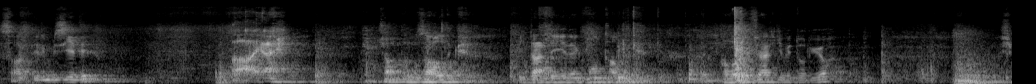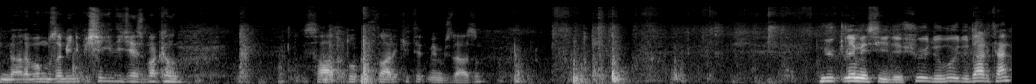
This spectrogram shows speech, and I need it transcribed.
Saatlerimiz 7. Ay ay. Çantamızı aldık. Bir tane de yedek mont aldık. Hava güzel gibi duruyor. Şimdi arabamıza binip işe gideceğiz bakalım. Saat 9'da hareket etmemiz lazım. Yüklemesiydi, şuydu buydu derken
